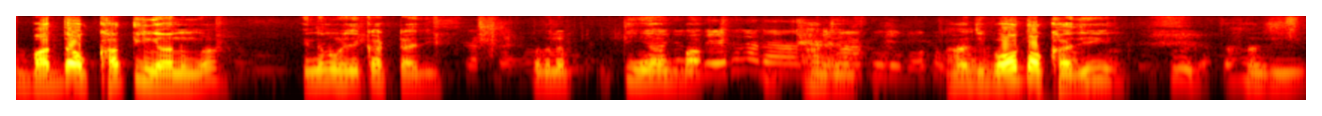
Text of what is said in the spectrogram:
ਵਾਧਾ ਔਖਾ ਧੀਆਂ ਨੂੰ ਆ। ਇਹਨਾਂ ਨੂੰ ਹਜੇ ਘੱਟ ਆ ਜੀ। ਮਤਲਬ ਧੀਆਂ ਬਾ- ਹਾਂਜੀ। ਹਾਂਜੀ ਬਹੁਤ ਔਖਾ ਜੀ। ਹਾਂਜੀ।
